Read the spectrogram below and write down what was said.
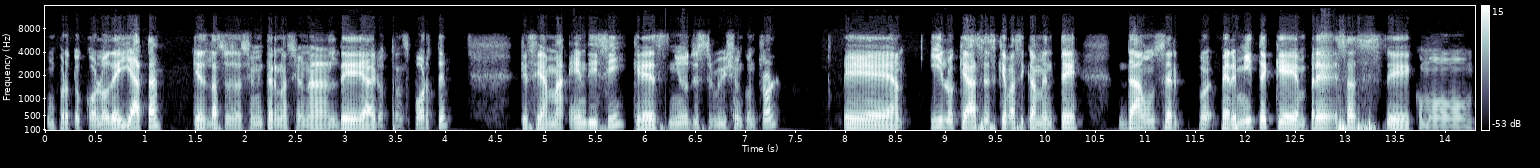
un protocolo de IATA, que es la Asociación Internacional de Aerotransporte, que se llama NDC, que es New Distribution Control. Eh, y lo que hace es que básicamente da un ser, permite que empresas eh, como,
